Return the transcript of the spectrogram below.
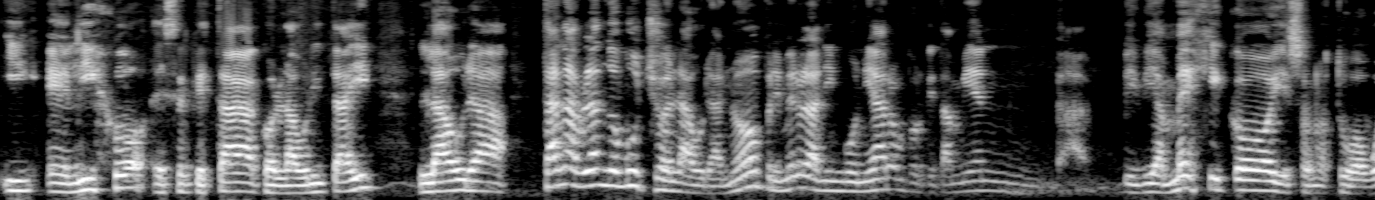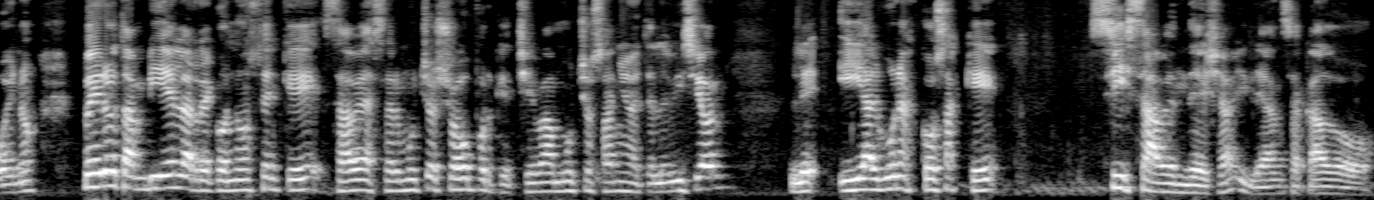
y el hijo es el que está con Laurita ahí. Laura, están hablando mucho de Laura, ¿no? Primero la ningunearon porque también ah, vivía en México y eso no estuvo bueno, pero también la reconocen que sabe hacer mucho show porque lleva muchos años de televisión le- y algunas cosas que sí saben de ella y le han sacado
